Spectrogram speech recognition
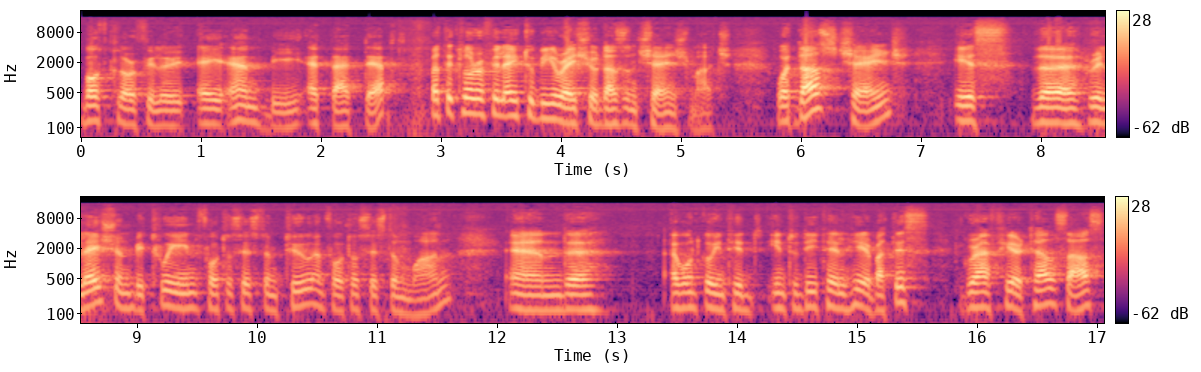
both chlorophyll A and B at that depth, but the chlorophyll A to B ratio doesn't change much. What does change is the relation between photosystem 2 and photosystem 1. And uh, I won't go into, into detail here, but this graph here tells us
